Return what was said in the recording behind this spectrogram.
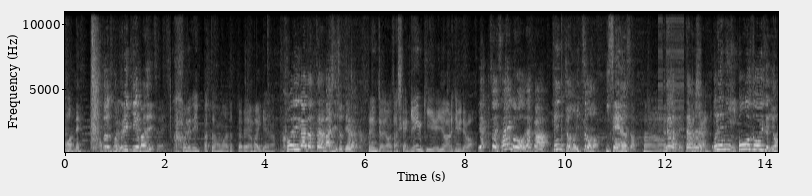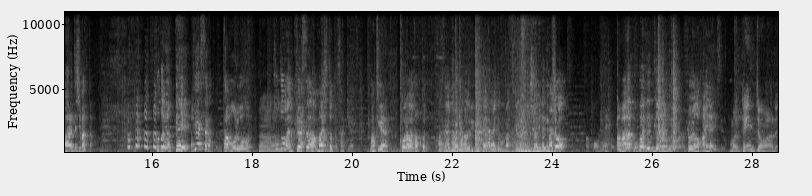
ポンねとりあえずこれ売り切れまでですよね。これで一発ほんま当たったらやばいけどな。これが当たったらマジでちょっとやばいな店長でも確かに元気言われてみれば。いやそうね。最後なんか店長のいつもの威勢の良さ。うん。なかったよ。多分確かに。俺に構造以前に読まれてしまった。ことによって悔しさが多分俺が思う。うん。言葉に悔しさが混じっとったさっきのやつ。間違いなく。これは当たっとる。さすがに多分まだ売り切れてはないと思いますけど一応見ときましょうまあポンね。あまだここは全然俺も許容の範囲内ですよ。まあ店長はあれ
